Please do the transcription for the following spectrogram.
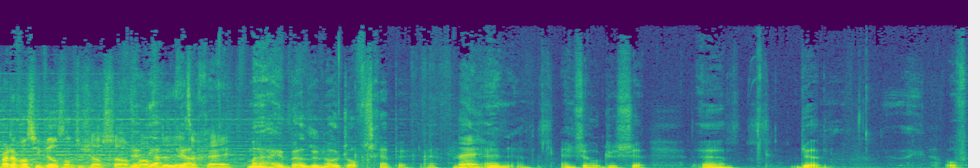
Maar daar was hij wild enthousiast over, Ja, over ja, de letter ja. G. Maar hij wilde nooit opscheppen. eh, Nee. En, en zo, dus eh, ehm, de, of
